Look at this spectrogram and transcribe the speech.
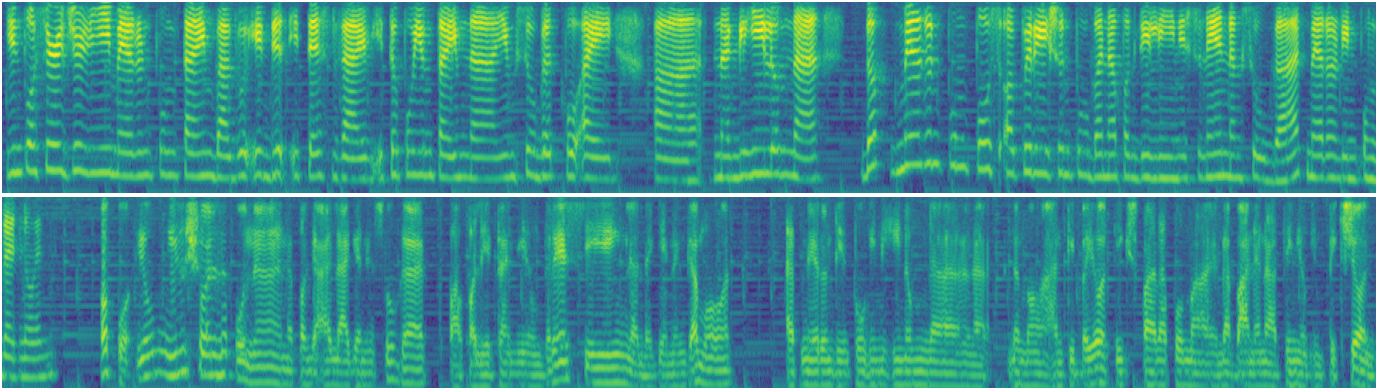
yun po, surgery, meron pong time bago i-test drive. Ito po yung time na yung sugat po ay ah, naghihilom na. Doc, meron pong post-operation po ba na pagdilinis rin ng sugat? Meron rin pong ganun? Opo, yung usual na po na napag-aalaga ng sugat, papalitan yung dressing, lalagyan ng gamot, at meron din pong iniinom na, na mga antibiotics para po malabanan natin yung infeksyon.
